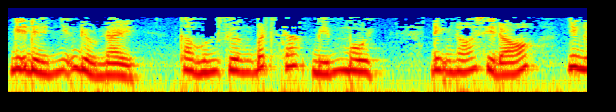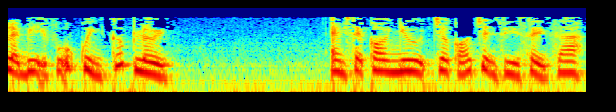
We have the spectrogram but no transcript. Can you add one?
Nghĩ đến những điều này, Cao Hướng Dương bất giác mím môi, định nói gì đó nhưng lại bị Vũ Quỳnh cướp lời. Em sẽ coi như chưa có chuyện gì xảy ra.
